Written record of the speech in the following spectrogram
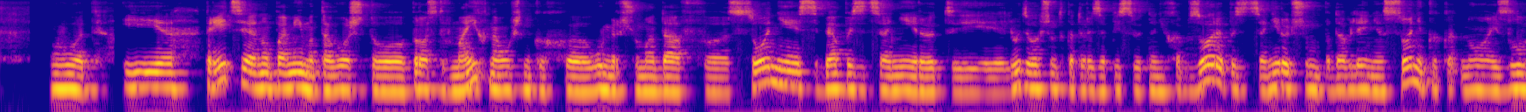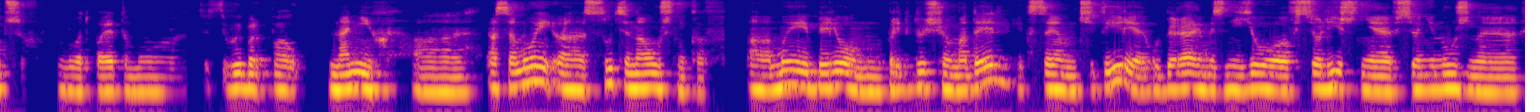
Вот. И третье, ну, помимо того, что просто в моих наушниках э, умер шумодав, э, Sony себя позиционирует, и люди, в общем-то, которые записывают на них обзоры, позиционируют шумоподавление Sony как одно из лучших. Вот, поэтому выбор пал на них. А о самой а, сути наушников. А, Мы берем предыдущую модель XM4, убираем из нее все лишнее, все ненужное,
